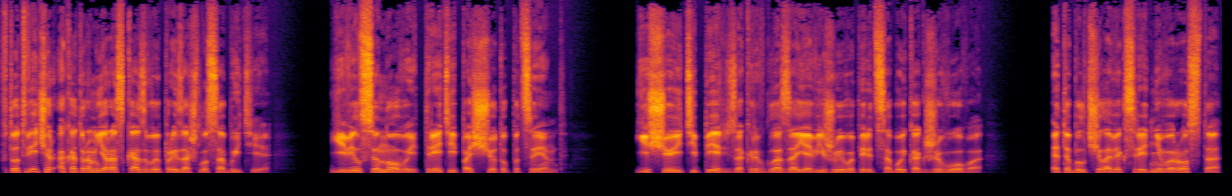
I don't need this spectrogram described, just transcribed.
В тот вечер, о котором я рассказываю, произошло событие — Явился новый, третий по счету пациент. Еще и теперь, закрыв глаза, я вижу его перед собой как живого. Это был человек среднего роста,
